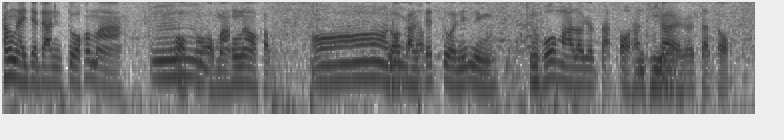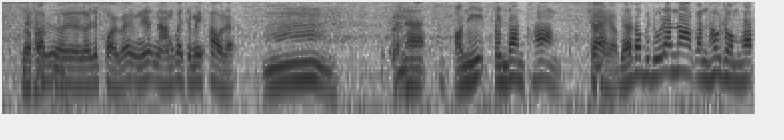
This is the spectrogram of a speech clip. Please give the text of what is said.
ข้างในจะดันตัวเข้ามาอืม ออกออกมาข้างนอกครับอ๋อรอนี่การคบเซตตัวนิดนึงคือโฟมมาเราจะตัดออกทันทีใช่เลย เราตัดออกนะแล้วครัก็บ เออเราจะปล่อยไว้ตรงเนี้ยน้ำก็จะไม่เข้าแล้ว อืมนะฮะตอนนี้เป็นด้านข้างใช่ครับนะเดี๋ยวเราไปดูด้านหน้ากันท่านผู้ชมครับ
